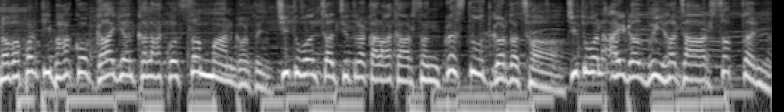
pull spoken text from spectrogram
नवप्रतिभाको गायन कलाको सम्मान गर्दै चितवन चलचित्र कलाकार सङ्घ प्रस्तुत गर्दछ चितवन आइडल दुई हजार सत्तरी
